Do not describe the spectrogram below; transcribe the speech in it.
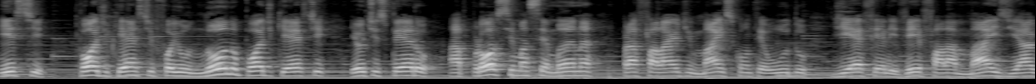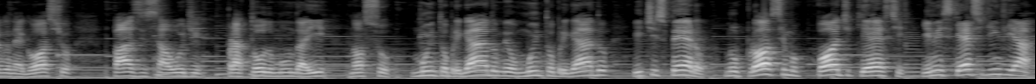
este podcast. Foi o nono podcast. Eu te espero a próxima semana para falar de mais conteúdo de FLV, falar mais de agronegócio. Paz e saúde para todo mundo aí. Nosso muito obrigado, meu muito obrigado e te espero no próximo podcast. E não esquece de enviar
